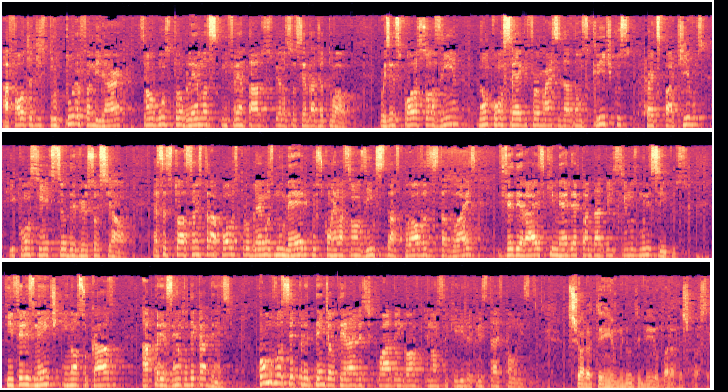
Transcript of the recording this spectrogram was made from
a falta de estrutura familiar são alguns problemas enfrentados pela sociedade atual, pois a escola sozinha não consegue formar cidadãos críticos, participativos e conscientes do seu dever social. Essa situação extrapola os problemas numéricos com relação aos índices das provas estaduais e federais que medem a qualidade do ensino nos municípios, que infelizmente, em nosso caso, apresentam decadência. Como você pretende alterar este quadro em, no- em nossa querida Cristais Paulista? A senhora tem um minuto e meio para a resposta.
